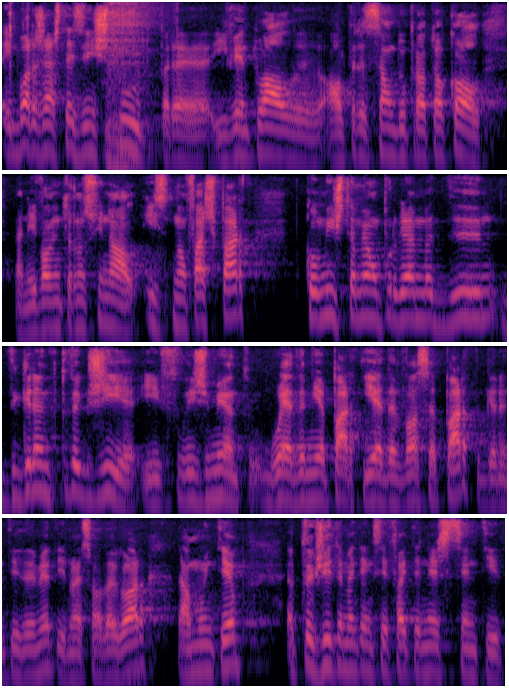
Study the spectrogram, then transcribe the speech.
embora já esteja em estudo para eventual eh, alteração do protocolo a nível internacional, isso não faz parte. Como isto também é um programa de, de, grande pedagogia, e felizmente o é da minha parte e é da vossa parte, garantidamente, e não é só de agora, há muito tempo, a pedagogia também tem que ser feita neste sentido.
